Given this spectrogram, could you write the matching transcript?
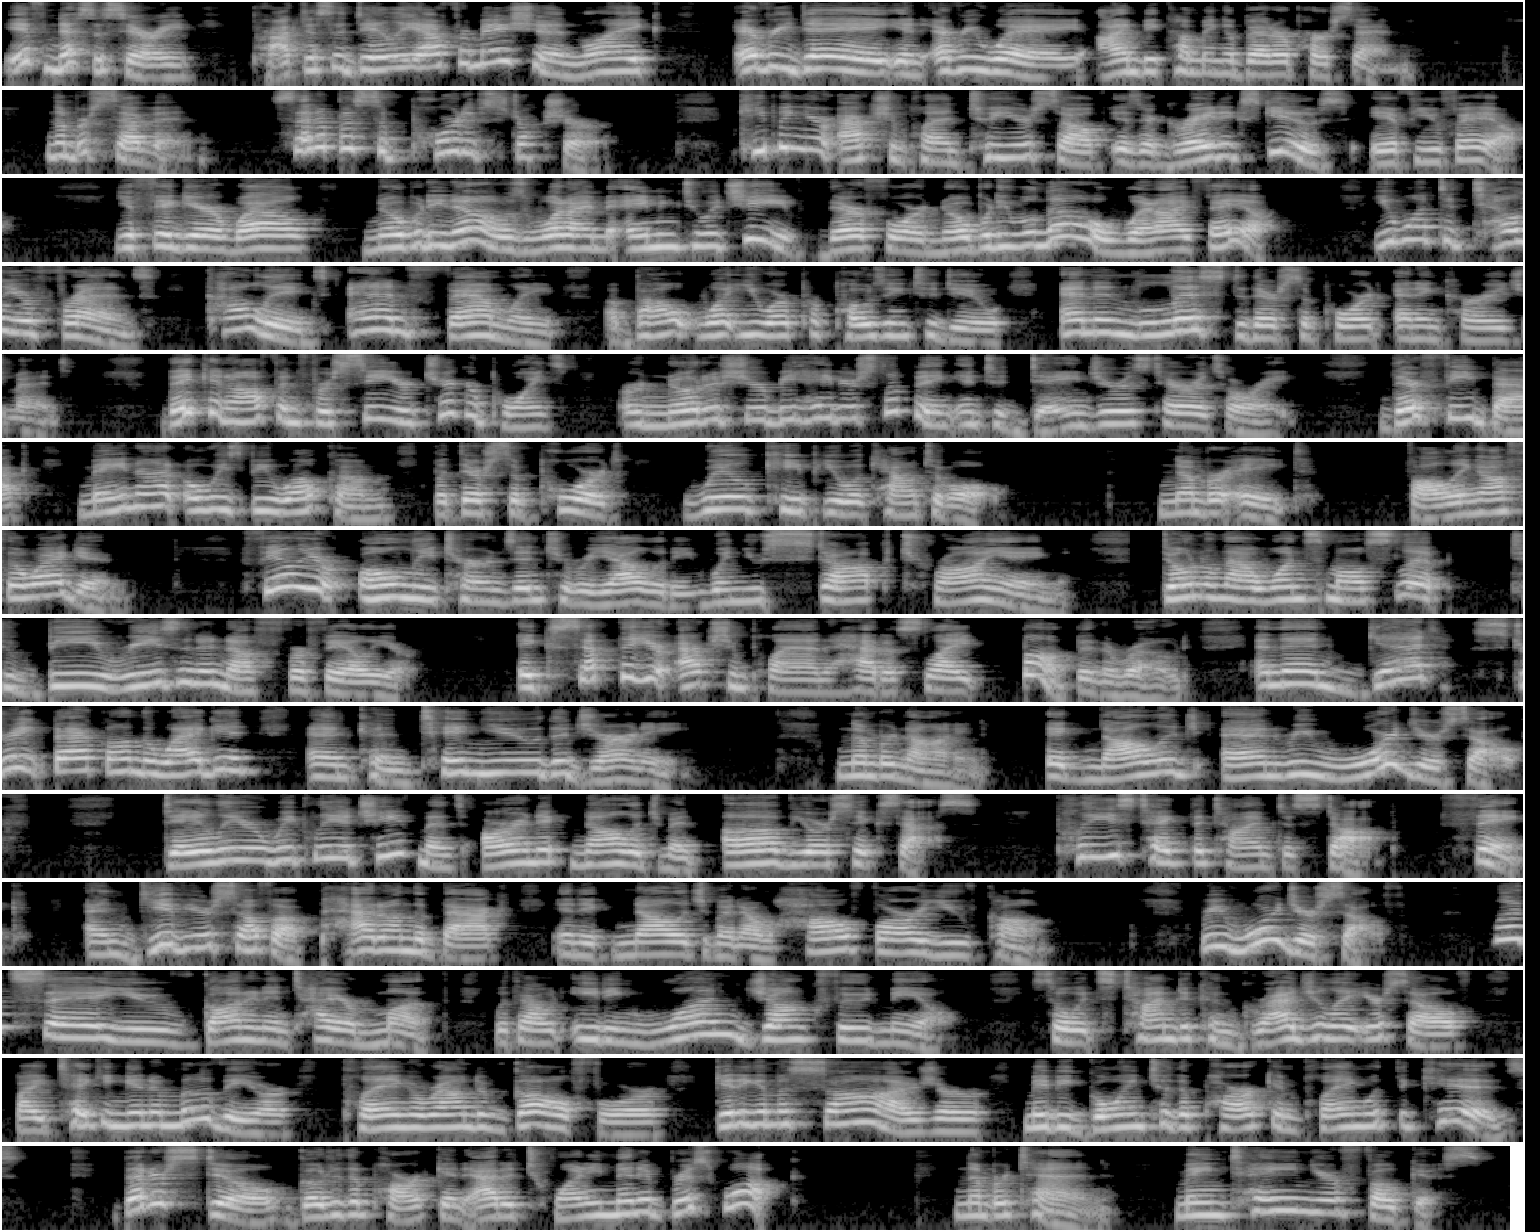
If necessary, practice a daily affirmation like, every day in every way, I'm becoming a better person. Number seven, Set up a supportive structure. Keeping your action plan to yourself is a great excuse if you fail. You figure, well, nobody knows what I'm aiming to achieve, therefore, nobody will know when I fail. You want to tell your friends, colleagues, and family about what you are proposing to do and enlist their support and encouragement. They can often foresee your trigger points or notice your behavior slipping into dangerous territory. Their feedback may not always be welcome, but their support will keep you accountable. Number eight, falling off the wagon. Failure only turns into reality when you stop trying. Don't allow one small slip to be reason enough for failure. Accept that your action plan had a slight bump in the road and then get straight back on the wagon and continue the journey. Number nine, acknowledge and reward yourself. Daily or weekly achievements are an acknowledgement of your success. Please take the time to stop, think, and give yourself a pat on the back in acknowledgement of how far you've come. Reward yourself. Let's say you've gone an entire month without eating one junk food meal. So it's time to congratulate yourself by taking in a movie or playing a round of golf or getting a massage or maybe going to the park and playing with the kids. Better still, go to the park and add a 20 minute brisk walk. Number 10, maintain your focus.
